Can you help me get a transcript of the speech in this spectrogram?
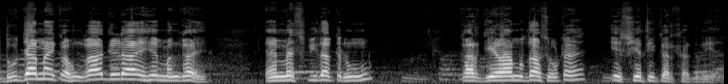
ਦੂਜਾ ਮੈਂ ਕਹੂੰਗਾ, ਜਿਹੜਾ ਇਹ ਮੰਗਾਂ ਹੈ ਐਮਐਸਪੀ ਦਾ ਕਾਨੂੰਨ, ਕਰਜ਼ੇ ਵਾਲਾ ਮੁੱਦਾ ਛੋਟਾ ਹੈ, ਇਹ ਛੇਤੀ ਕਰ ਸਕਦੇ ਆ।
